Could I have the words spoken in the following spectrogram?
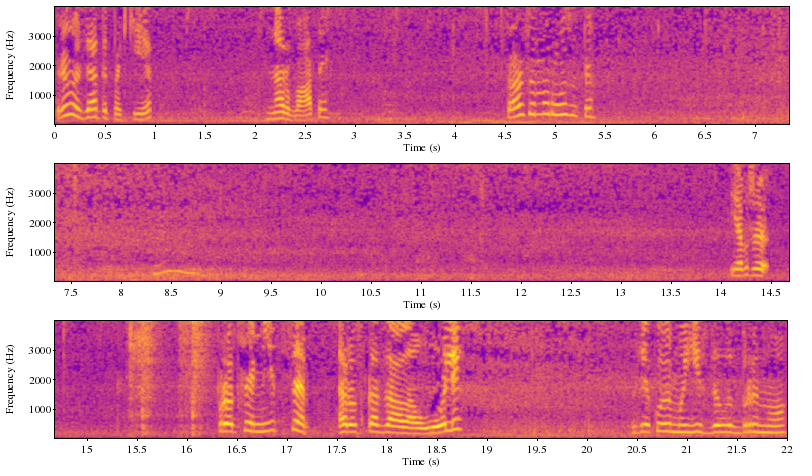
Треба взяти пакет, нарвати та заморозити. Я вже про це місце розказала Олі, з якою ми їздили в Брино.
